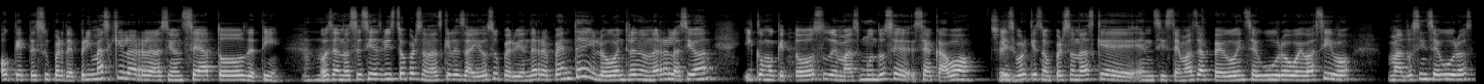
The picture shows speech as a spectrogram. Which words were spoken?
o que te súper deprimas que la relación sea todo de ti. O sea, no sé si has visto personas que les ha ido súper bien de repente y luego entran en una relación y como que todo su demás mundo se, se acabó. Y es porque son personas que en sistemas de apego inseguro o evasivo, más los inseguros,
